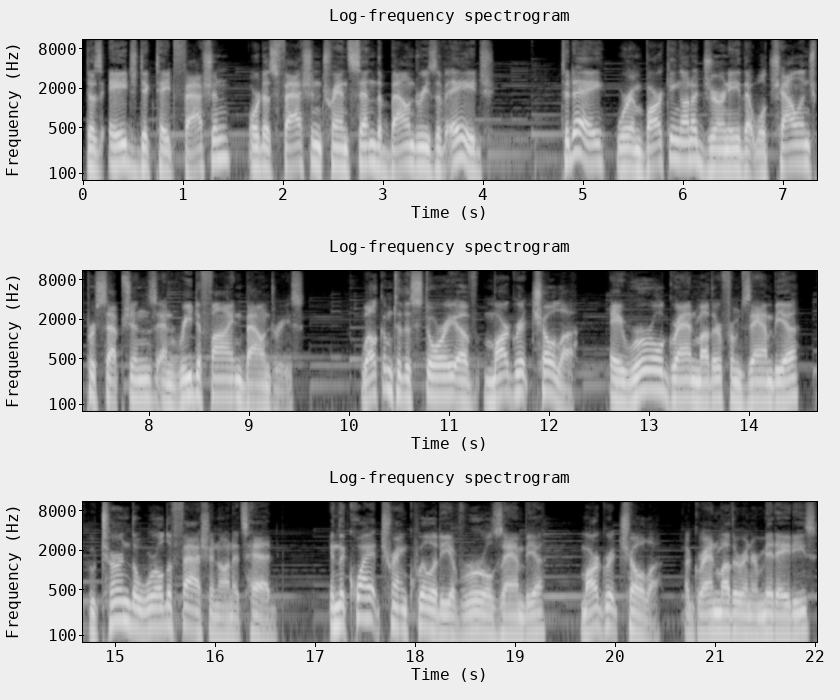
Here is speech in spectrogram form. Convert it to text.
Does age dictate fashion, or does fashion transcend the boundaries of age? Today, we're embarking on a journey that will challenge perceptions and redefine boundaries. Welcome to the story of Margaret Chola, a rural grandmother from Zambia who turned the world of fashion on its head. In the quiet tranquility of rural Zambia, Margaret Chola, a grandmother in her mid-80s,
